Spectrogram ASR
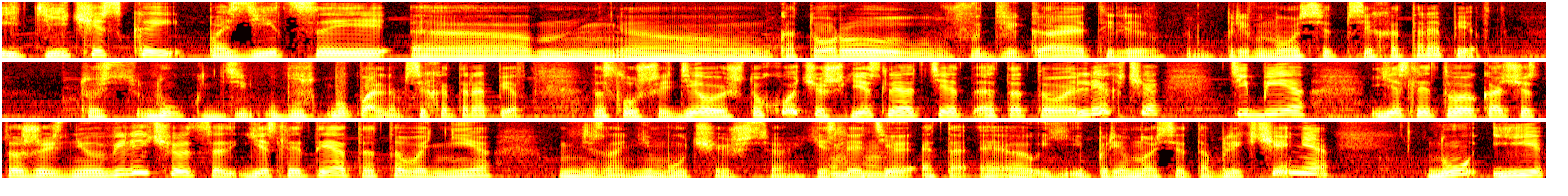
этической позиции, э, э, которую выдвигает или привносит психотерапевт. То есть, ну, буквально психотерапевт. Да слушай, делай, что хочешь, если от, от этого легче тебе, если твое качество жизни увеличивается, если ты от этого не, не знаю, не мучаешься, если угу. тебе это э, привносит облегчение, ну и,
